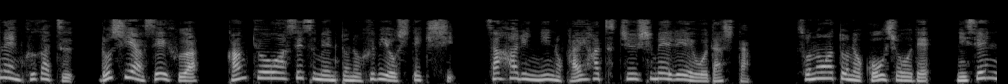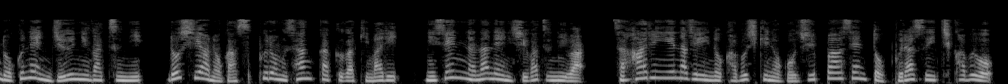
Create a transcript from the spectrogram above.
年9月、ロシア政府は環境アセスメントの不備を指摘し、サハリン2の開発中止命令を出した。その後の交渉で、2006年12月にロシアのガスプロム参画が決まり、2007年4月にはサハリンエナジーの株式の50%プラス1株を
